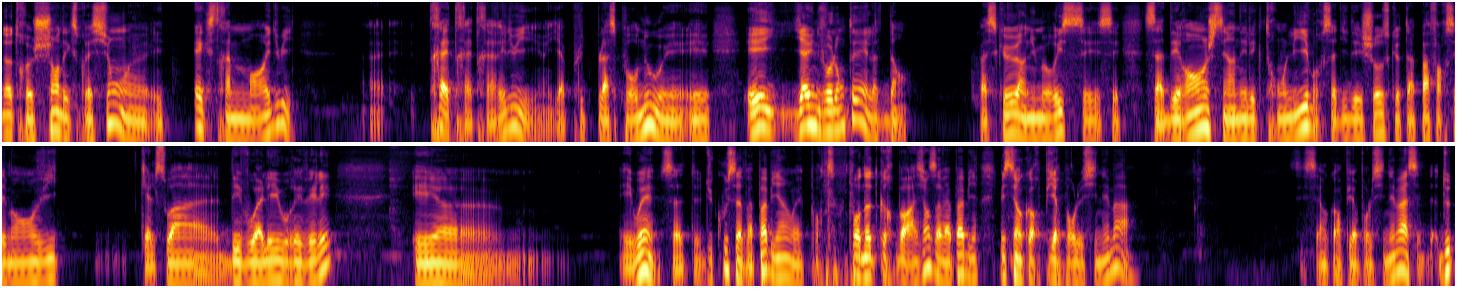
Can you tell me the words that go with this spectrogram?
notre champ d'expression euh, est extrêmement réduit. Euh, très, très, très réduit. Il n'y a plus de place pour nous. Et il y a une volonté là-dedans. Parce qu'un humoriste, ça dérange, c'est un électron libre, ça dit des choses que tu n'as pas forcément envie qu'elles soient dévoilées ou révélées. Et, euh, ouais, du coup, ça va pas bien. Pour, pour notre corporation, ça va pas bien. Mais c'est encore pire pour le cinéma. C'est encore pire pour le cinéma. De-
